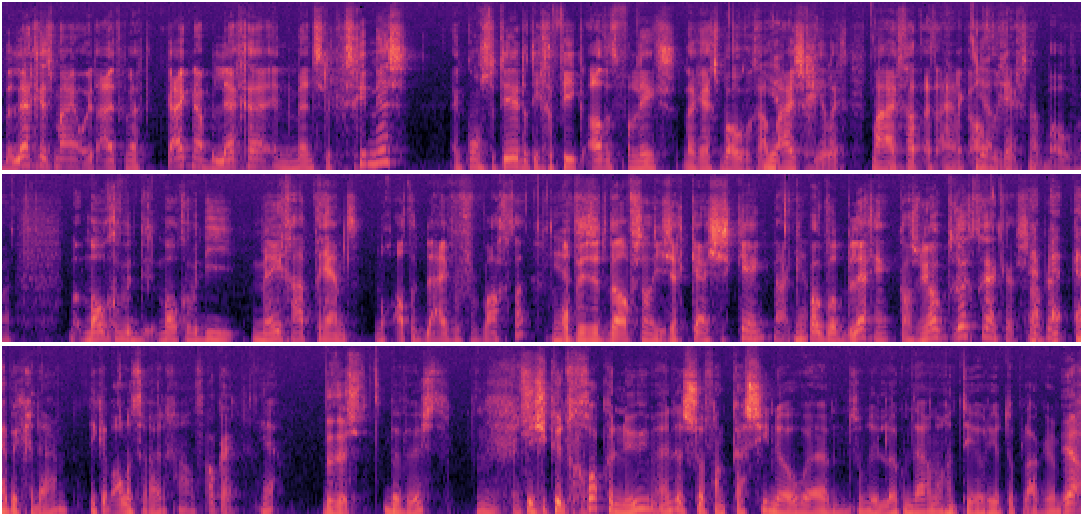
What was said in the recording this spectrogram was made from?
beleggen is mij ooit uitgelegd. Kijk naar beleggen in de menselijke geschiedenis. En constateer dat die grafiek altijd van links naar rechts boven gaat. Ja. Maar hij is grillig. Maar hij gaat uiteindelijk altijd Ja. rechts naar boven. Mogen we, die- mogen we die megatrend nog altijd blijven verwachten? Ja. Of is het wel verstandig? Je zegt cash is king. Nou, ik heb Ja. ook wat belegging. Kan ze nu ook terugtrekken. Snap je? He- heb ik gedaan. Ik heb alles eruit gehaald. Oké, Ja, bewust. bewust. Hm, Dus je kunt gokken nu. En dat is een soort van casino. soms leuk om daar nog een theorie op te plakken. Ja,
